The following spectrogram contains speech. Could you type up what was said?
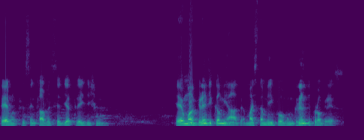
término central vai ser dia 3 de junho. É uma grande caminhada, mas também houve um grande progresso.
